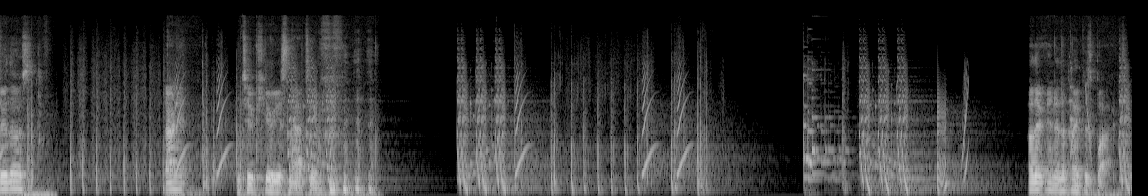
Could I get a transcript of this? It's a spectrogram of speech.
Through those? Darn it. I'm too curious not to. Other end of the pipe is blocked.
